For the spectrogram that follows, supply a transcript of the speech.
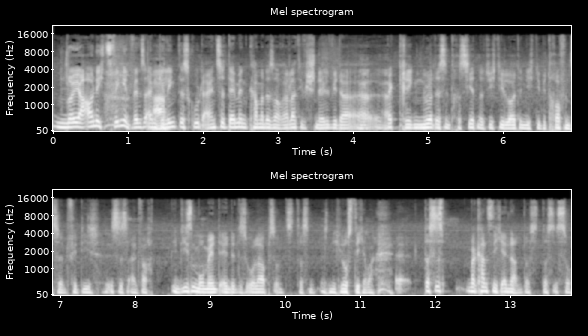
Naja, auch nicht zwingend. Wenn es einem ah. gelingt, das gut einzudämmen, kann man das auch relativ schnell wieder äh, ja, wegkriegen. Nur das interessiert natürlich die Leute nicht, die betroffen sind. Für die ist es einfach in diesem Moment Ende des Urlaubs und das ist nicht lustig, aber äh, das ist, man kann es nicht ändern. Das, das ist so.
